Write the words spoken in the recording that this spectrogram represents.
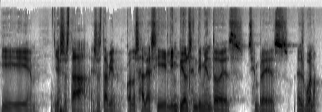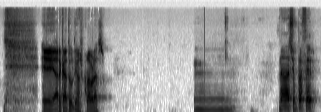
y, y eso, está, eso está bien. Cuando sale así limpio el sentimiento es, siempre es, es bueno. Eh, Arca, tus últimas palabras. Mm, nada, ha sido un placer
